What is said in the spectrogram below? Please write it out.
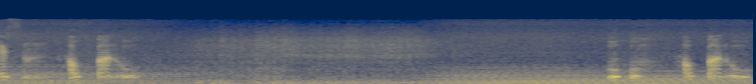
Essen Hauptbahnhof. Bochum Hauptbahnhof.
